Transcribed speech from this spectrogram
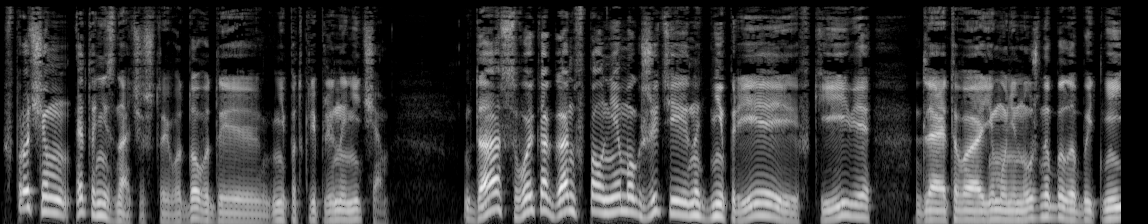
Впрочем, это не значит, что его доводы не подкреплены ничем. Да, свой Каган вполне мог жить и на Днепре, и в Киеве. Для этого ему не нужно было быть ни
